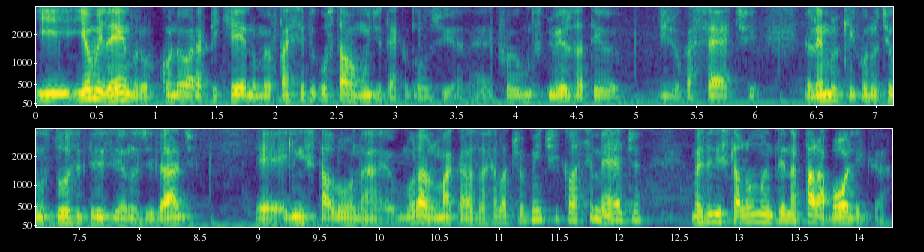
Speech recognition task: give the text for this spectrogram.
E, e, eu me lembro, quando eu era pequeno, meu pai sempre gostava muito de tecnologia. Né? Foi um dos primeiros a ter videocassete. Eu lembro que quando eu tinha uns 12, 13 anos de idade, é, ele instalou, na, eu morava numa casa relativamente classe média, mas ele instalou uma antena parabólica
